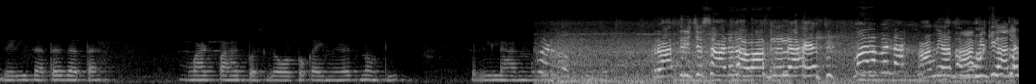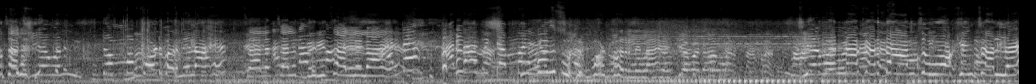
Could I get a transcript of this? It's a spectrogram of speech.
घरी जाता जाता वाट पाहत बसलो. ऑटो काही मिळत नव्हती. सगळी लहान मुलं रात्रीचे साडे दहा वाजलेले आहेत. आम्ही आता आम्ही चालत चालत. जेवण पोट भरलेलं आहे. चालत चालत. घरी चाललेलं आहे. पोट पोट भरलेलं आहे. जेवण न पॅकिंग चाललंय.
